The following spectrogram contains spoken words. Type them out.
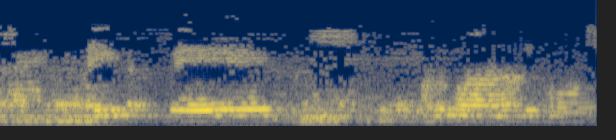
తథాచైకత్వే అనుమాన విమోధ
